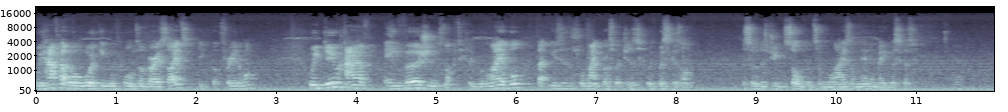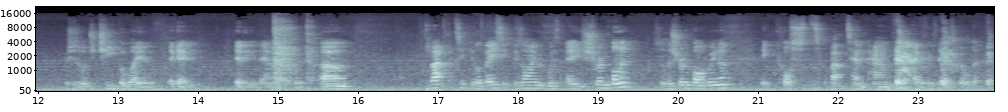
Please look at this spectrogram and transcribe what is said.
We have had one working with ones on various sides, You've got three of them on. We do have a version, it's not particularly reliable, that uses little micro switches with whiskers on. So some of the students soldered some wires on the end and made whiskers, which is a much cheaper way of, again, getting it down. Um, that particular basic design with a shrimp on it, so the shrimp Arduino, it costs about £10 for everything to build it.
